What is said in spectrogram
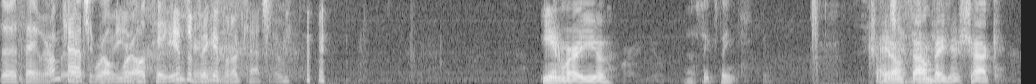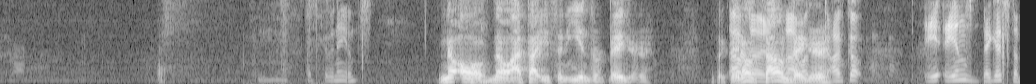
So say we're, I'm we're- catching We're all, him. we're Ian's, all taking Ian's a bigger, but I'm catching him. Ian, where are you? Uh, 16th. They don't sound bigger, Shock. They're bigger than Ian's. No, oh no, I thought you said Ian's were bigger. It's like they Oh, don't no, sound no, I've- bigger. I've, got Ian's biggest are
